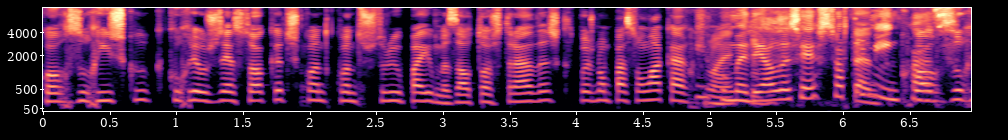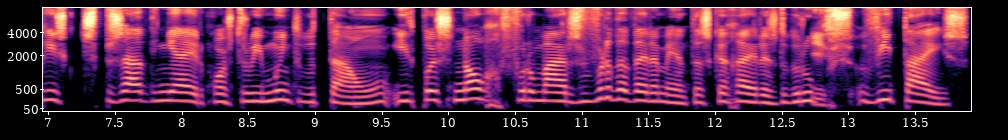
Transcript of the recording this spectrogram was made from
corres o risco que correu José Sócrates quando, quando destruiu o pai umas autoestradas que depois não passam lá carros, não é? Uma delas é só para mim, quase. Corres o risco de despejar dinheiro, construir muito betão e depois se não reformares verdadeiramente as carreiras de grupos Isso. vitais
